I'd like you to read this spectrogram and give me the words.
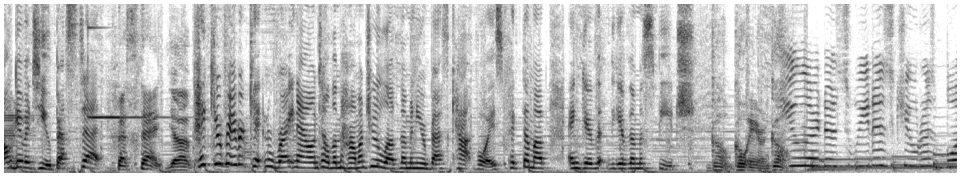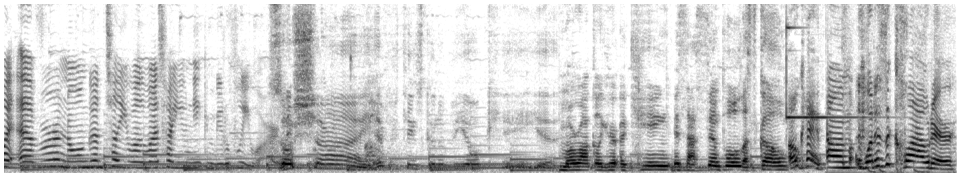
I'll give it to you. Bastet. Bastet. Yeah. Pick your favorite kitten right now and tell them how much you love them in your best cat voice. Pick them up and give give them a speech. Go, go, Erin, go. You are the sweetest, cutest boy ever. No one's gonna tell you otherwise how unique and beautiful you are. So shy. Everything's gonna be okay. Yeah. Morocco, you're a king. It's that simple. Let's go. Okay. Um, what is a clouder?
